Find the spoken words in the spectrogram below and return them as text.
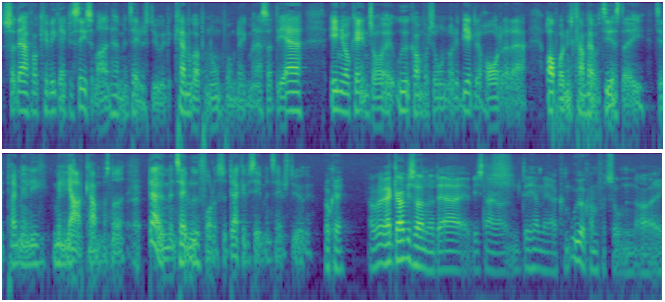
Så derfor kan vi ikke rigtig se så meget af den her mentale styrke. Det kan man godt på nogle punkter, ikke? men altså det er ind i orkanens øje, ude af komfortzonen, når det er virkelig hårdt, og der er oprydningskamp her på tirsdag i, til et Premier League milliardkamp og sådan noget. Ja. Der er vi mentalt udfordret, så der kan vi se mental styrke. Okay. Og hvad, gør vi så, når det er, vi snakker om det her med at komme ud af komfortzonen? Og øh,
